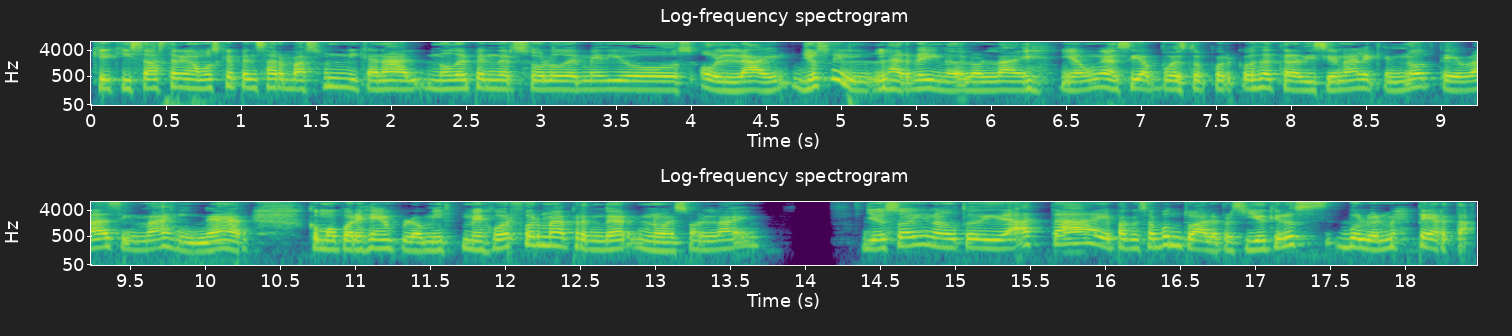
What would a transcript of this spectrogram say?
que quizás tengamos que pensar más en mi canal, no depender solo de medios online. Yo soy la reina del online y aún así apuesto por cosas tradicionales que no te vas a imaginar. Como por ejemplo, mi mejor forma de aprender no es online. Yo soy una autodidacta para cosas puntuales, pero si yo quiero volverme experta,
